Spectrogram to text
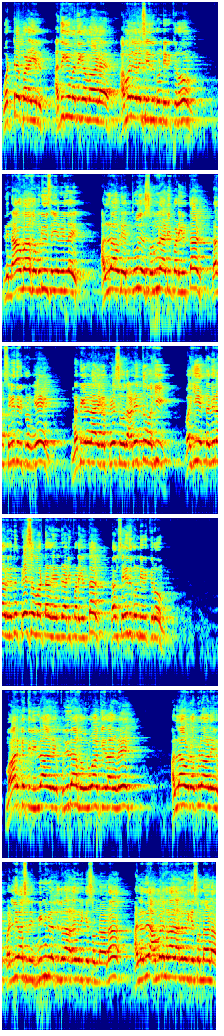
ஒற்றைப்படையில் அதிகம் அதிகமான அமல்களை செய்து கொண்டிருக்கிறோம். இது நாம முடிவு செய்யவில்லை. அல்லாவுடைய தூதர் சொன்ன அடிப்படையில் தான் நாம் செய்திருக்கிறோம். ஏன்? நபிகள் நாயகம் பேசுவது அனைத்தும் வகி வகியை தவிர அவர்கள் எதுவும் பேச மாட்டார்கள் என்ற அடிப்படையில் தான் நாம் செய்து கொண்டிருக்கிறோம். மார்க்கத்தில் இல்லாததை புதிதாக உருவாக்குகிறார்களே. அல்லாஹ் ரபுல் ஆலமின் பள்ளிவாசலில் மின் விளக்குகளால் அலங்கரிக்க சொன்னானா? அல்லது அமல்களால் அலங்கரிக்க சொன்னானா?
